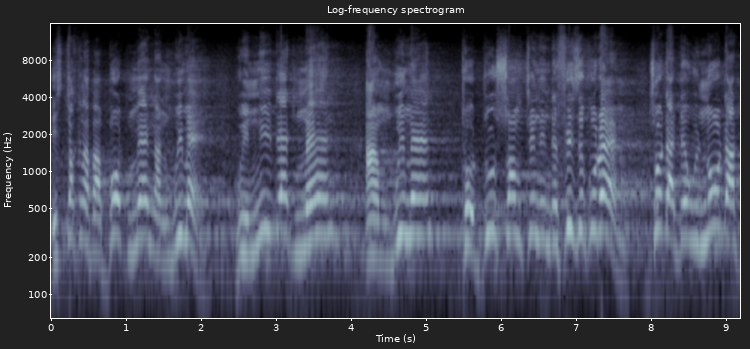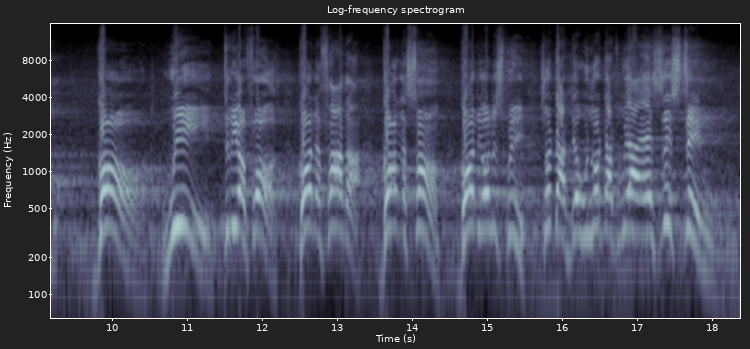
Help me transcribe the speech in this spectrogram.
He's talking about both men and women. We needed men and women to do something in the physical realm so that they will know that God, we, three of us, God the Father, God the Son, God the Holy Spirit, so that they will know that we are existing.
